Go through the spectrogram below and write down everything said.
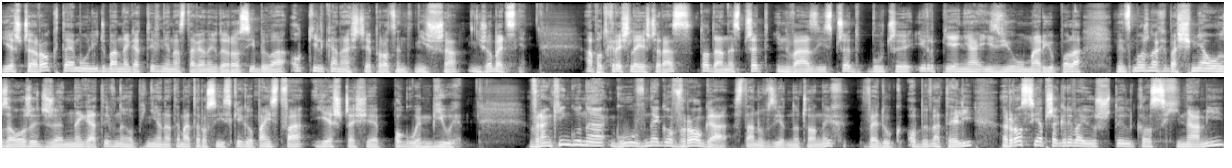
Jeszcze rok temu liczba negatywnie nastawionych do Rosji była o kilkanaście procent niższa niż obecnie. A podkreślę jeszcze raz, to dane sprzed inwazji, sprzed Buczy, Irpienia i Zjumu Mariupola, więc można chyba śmiało założyć, że negatywne opinie na temat rosyjskiego państwa jeszcze się pogłębiły. W rankingu na głównego wroga Stanów Zjednoczonych, według obywateli, Rosja przegrywa już tylko z Chinami,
